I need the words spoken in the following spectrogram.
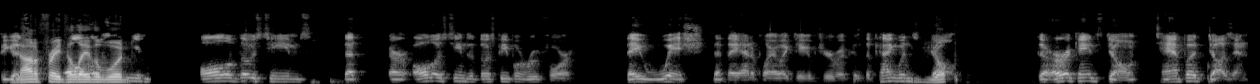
because Not afraid to lay the wood. teams- all of those teams that are all those teams that those people root for, they wish that they had a player like Jacob Trouba because the Penguins Yup. don't, the Hurricanes don't, Tampa doesn't.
